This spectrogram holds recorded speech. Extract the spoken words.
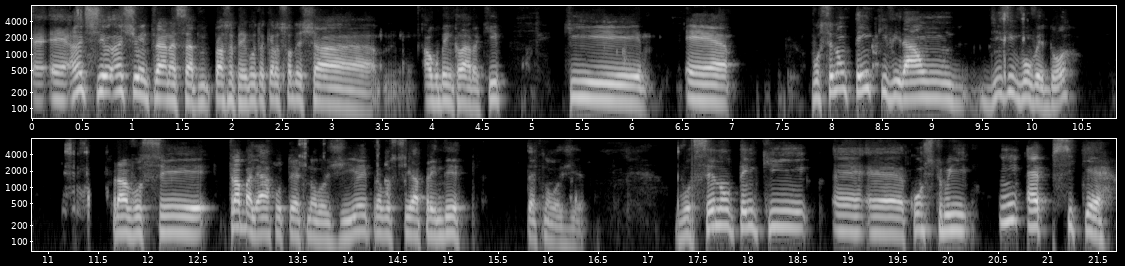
é, é, antes, de, antes de eu entrar nessa próxima pergunta, eu quero só deixar algo bem claro aqui, que é, você não tem que virar um desenvolvedor para você trabalhar com tecnologia e para você aprender tecnologia. Você não tem que é, é, construir um app sequer.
